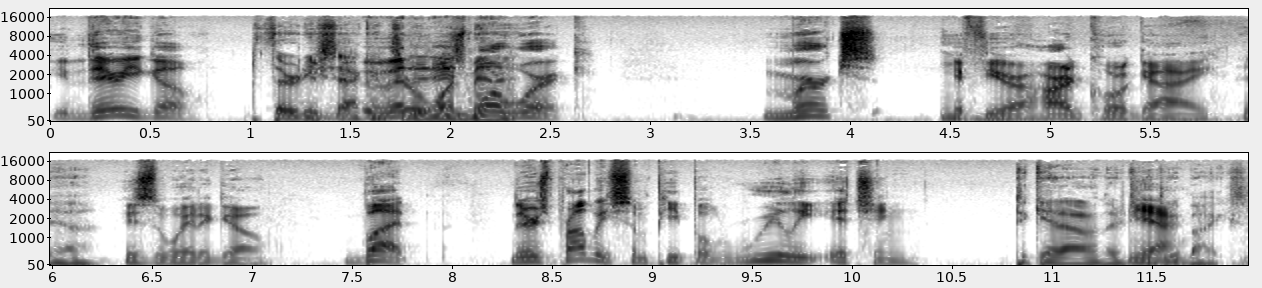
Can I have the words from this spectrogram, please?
there you go. 30 It- seconds but or it one is minute? more work. Merckx, if Mm-hmm. you're a hardcore guy, Yeah, is the way to go. But there's probably some people really itching. To get out on their TT Yeah. bikes.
